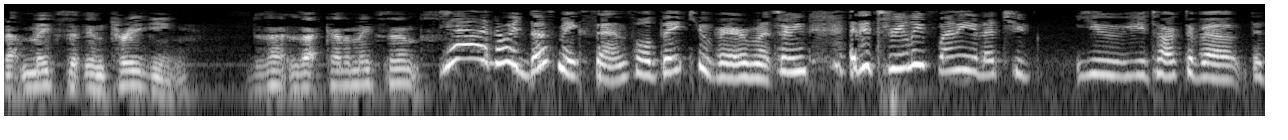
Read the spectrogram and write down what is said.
that makes it intriguing. Does that does that kind of make sense? Yeah, no, it does make sense. Well, thank you very much. I mean, and it's really funny that you you you talked about the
